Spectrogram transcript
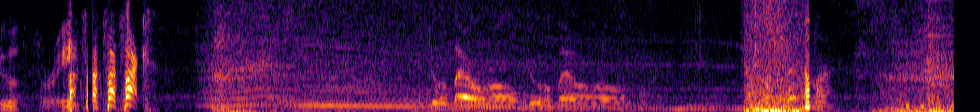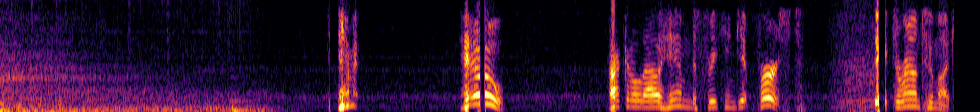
Two of three. Fuck, fuck, fuck, fuck! Do a barrel roll. Do a barrel roll. Come worked. Damn it! No! Not gonna allow him to freaking get first. Dicked around too much.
